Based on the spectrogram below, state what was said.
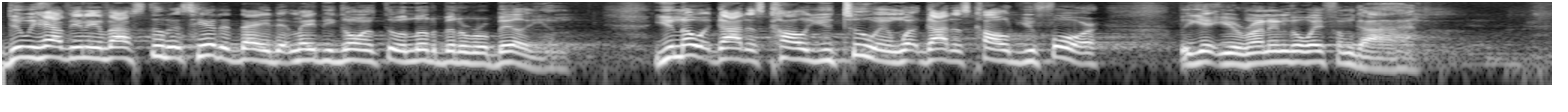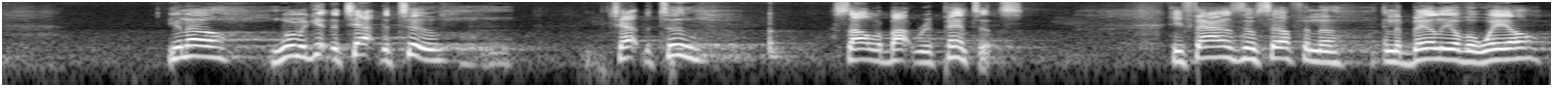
do we have any of our students here today that may be going through a little bit of rebellion? You know what God has called you to and what God has called you for, but yet you're running away from God. You know, when we get to chapter two, chapter two, it's all about repentance. He finds himself in the, in the belly of a whale.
